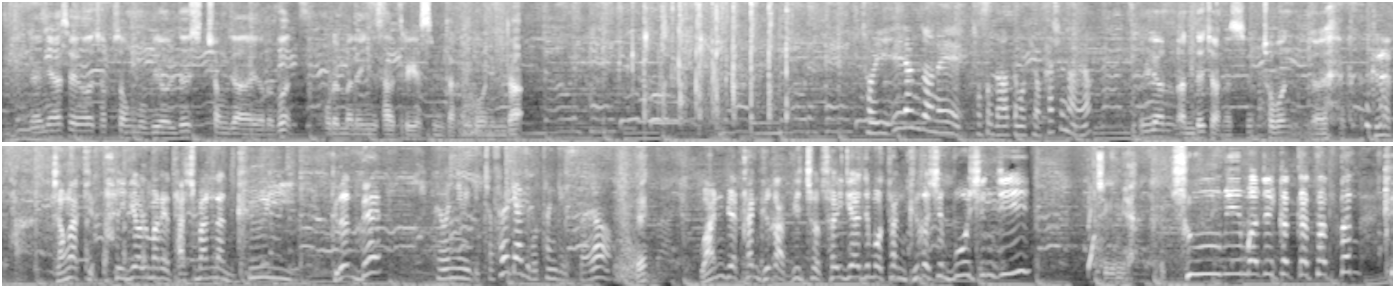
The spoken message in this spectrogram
네, 안녕하세요. 접성 무비월드 시청자 여러분. 오랜만에 인사드리겠습니다. 강고원입니다. 저희 1년 전에 접속 나왔던 거 기억하시나요? 1년 안 되지 않았어요? 저번 네. 그렇다 정확히 8개월 만에 다시 만난 그이 그런데 배우님이 미처 설계하지 못한 게 있어요 네? 완벽한 그가 미처 설계하지 못한 그것이 무엇인지 지금이야. 숨이 멎을 것 같았던 그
